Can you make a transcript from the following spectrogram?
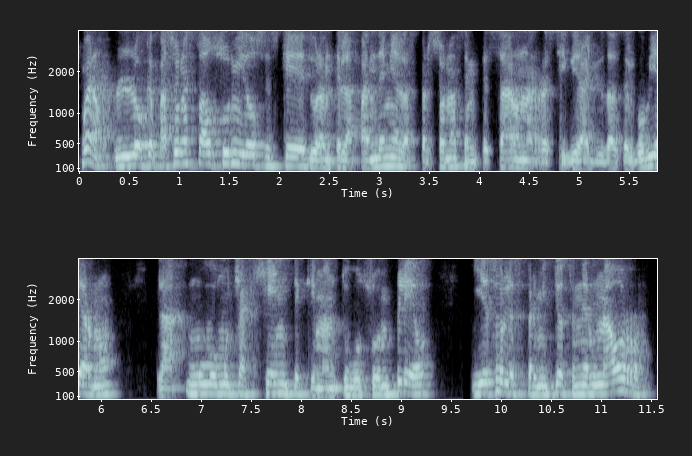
Bueno, lo que pasó en Estados Unidos es que durante la pandemia las personas empezaron a recibir ayudas del gobierno, la, hubo mucha gente que mantuvo su empleo y eso les permitió tener un ahorro.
